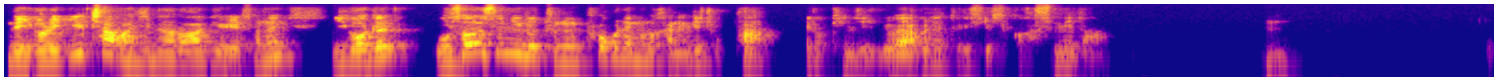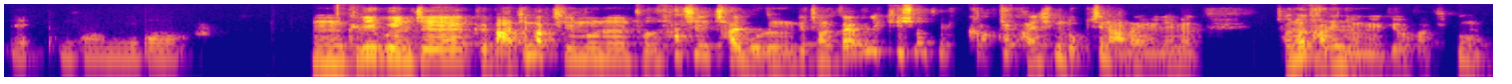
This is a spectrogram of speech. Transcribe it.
근데 이거를 1차 관심사로 하기 위해서는 이거를 우선순위로 두는 프로그램으로 가는 게 좋다. 이렇게 이제 요약을 해드릴 수 있을 것 같습니다. 음. 네, 감사합니다. 음, 그리고 이제 그 마지막 질문은 저도 사실 잘 모르는데 저는 패브리케이션 쪽에 그렇게 관심이 높진 않아요. 왜냐면 전혀 다른 영역이어가지고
